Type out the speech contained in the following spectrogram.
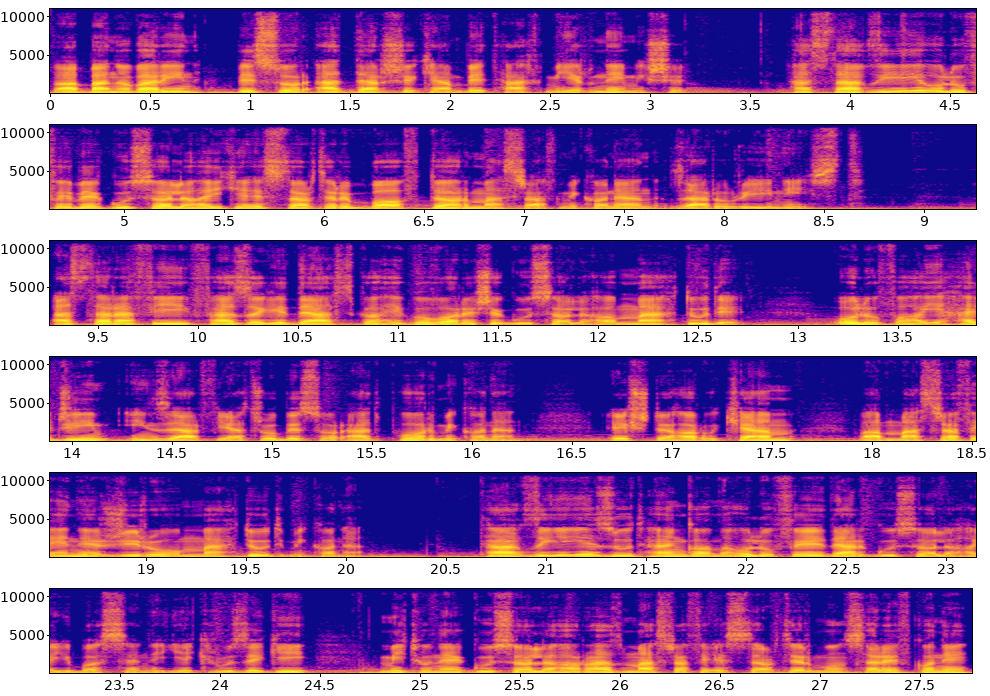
و بنابراین به سرعت در شکمبه تخمیر نمیشه. پس تغذیه علوفه به گوساله هایی که استارتر بافتدار مصرف می‌کنن ضروری نیست. از طرفی فضای دستگاه گوارش گوساله ها محدوده. علوفه های حجیم این ظرفیت رو به سرعت پر می‌کنن، اشتها رو کم و مصرف انرژی رو محدود می‌کنن. تغذیه زود هنگام علوفه در گوساله های با سن یک روزگی می‌تونه گوساله ها رو از مصرف استارتر منصرف کنه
